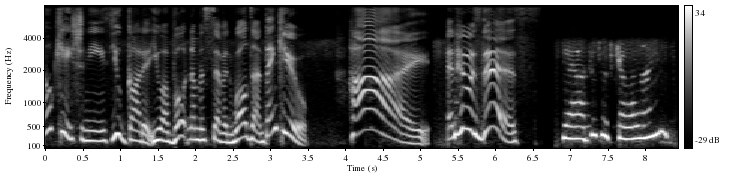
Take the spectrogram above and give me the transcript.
Okay, Shanice, you got it. You are vote number seven. Well done. Thank you. Hi. And who is this? Yeah, this is Caroline.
